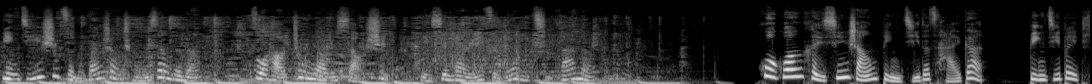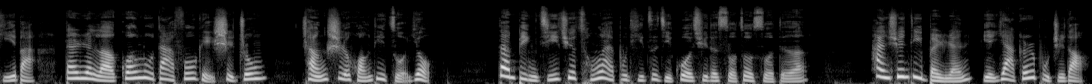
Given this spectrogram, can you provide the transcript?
丙吉是怎么当上丞相的呢？做好重要的小事，给现代人怎样的启发呢？霍光很欣赏丙吉的才干，丙吉被提拔担任了光禄大夫给事中，常侍皇帝左右，但丙吉却从来不提自己过去的所作所得。汉宣帝本人也压根儿不知道。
